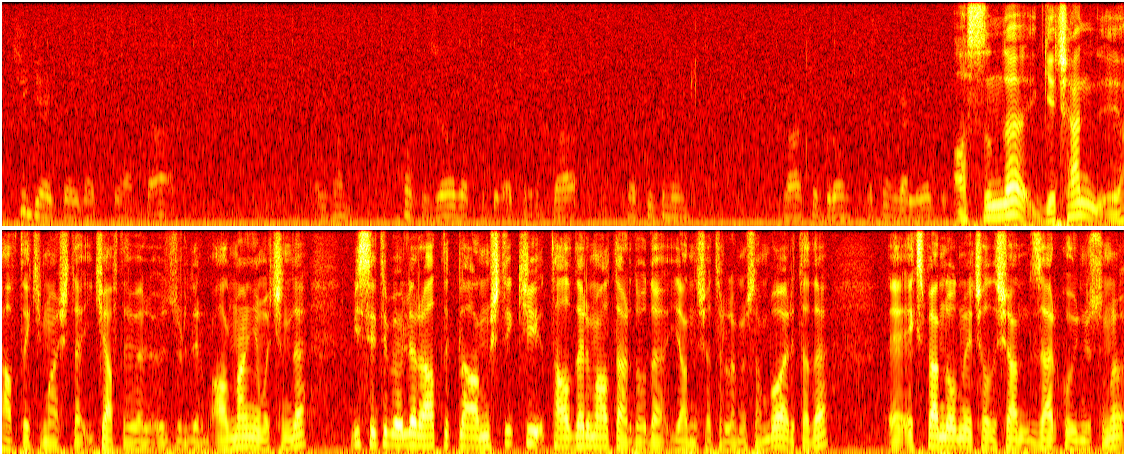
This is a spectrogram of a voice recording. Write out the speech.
iki gateway açılıyor hatta. O yüzden çok zealotlu bir açılışla rakibinin Aslında geçen e, haftaki maçta, iki hafta evvel özür dilerim, Almanya maçında bir seti böyle rahatlıkla almıştı ki Taldarim Altar'da o da yanlış hatırlamıyorsam. Bu haritada e, expand olmaya çalışan Zerk oyuncusunu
